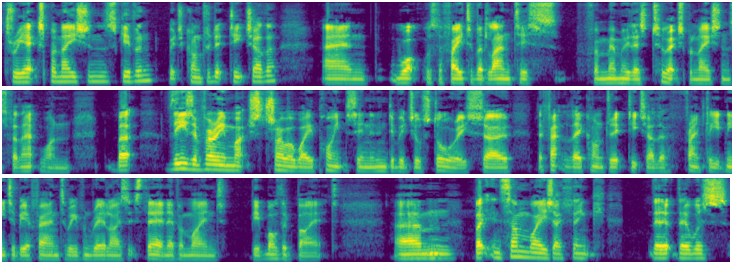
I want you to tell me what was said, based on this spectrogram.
three explanations given which contradict each other, and what was the fate of Atlantis? From memory, there's two explanations for that one, but these are very much throwaway points in an individual stories. So the fact that they contradict each other, frankly, you'd need to be a fan to even realise it's there. Never mind be bothered by it. Um, mm. But in some ways, I think there, there was,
